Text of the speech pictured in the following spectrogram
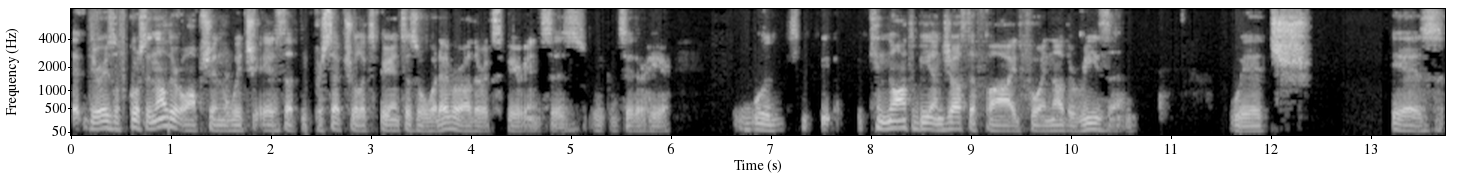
there is, of course, another option, which is that the perceptual experiences or whatever other experiences we consider here would cannot be unjustified for another reason, which is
